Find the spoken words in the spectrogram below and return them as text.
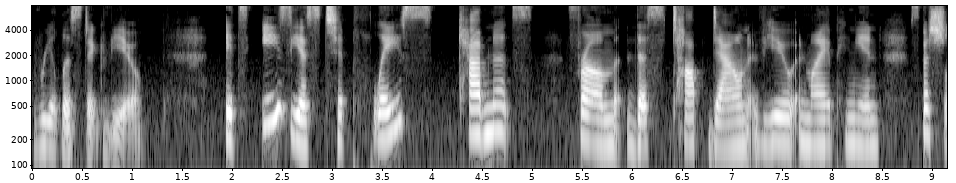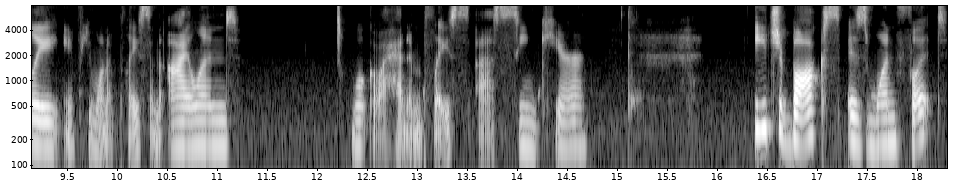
realistic view. It's easiest to place cabinets from this top down view, in my opinion, especially if you want to place an island. We'll go ahead and place a sink here. Each box is one foot,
